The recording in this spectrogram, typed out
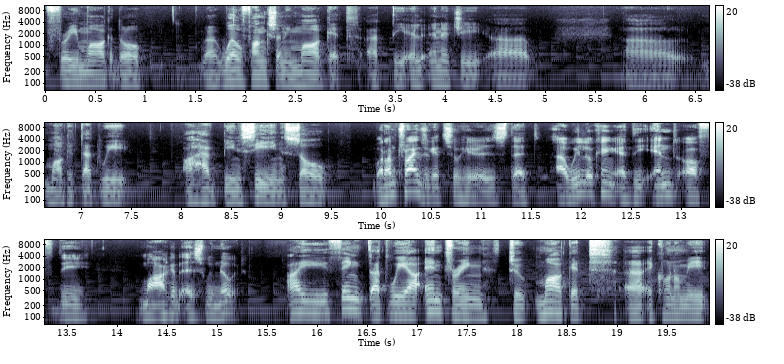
free market or uh, well-functioning market at the energy uh, uh, market that we have been seeing. So, what I'm trying to get to here is that are we looking at the end of the market as we know it? I think that we are entering to market uh, economy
